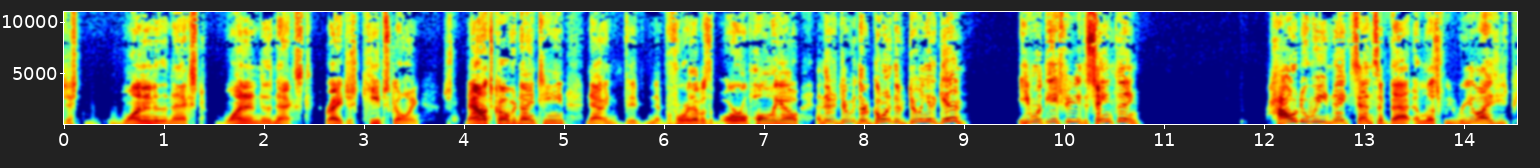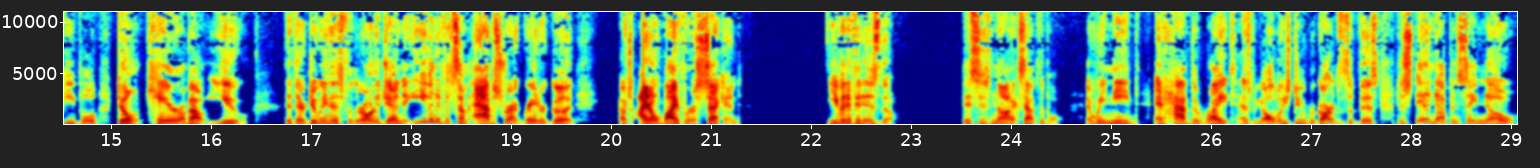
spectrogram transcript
just one into the next, one into the next, right? Just keeps going. Just now it's COVID nineteen. Now before that was oral polio, and they're they're going they're doing it again, even with the HPV, the same thing. How do we make sense of that unless we realize these people don't care about you, that they're doing this for their own agenda, even if it's some abstract greater good, which I don't buy for a second, even if it is, though? This is not acceptable. And we need and have the right, as we always do, regardless of this, to stand up and say no,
